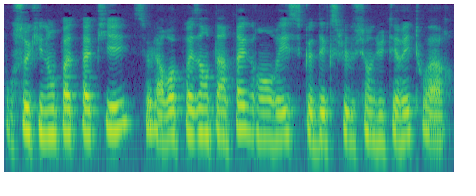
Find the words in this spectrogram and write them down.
Pour ceux qui n'ont pas de papier, cela représente un très grand risque d'expulsion du territoire.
